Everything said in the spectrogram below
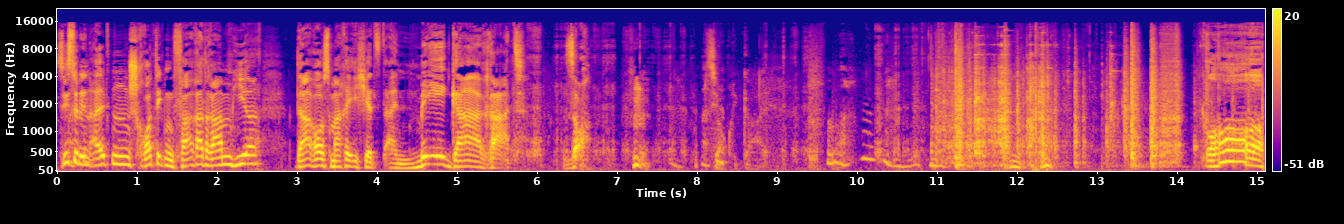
Siehst du den alten, schrottigen Fahrradrahmen hier? Daraus mache ich jetzt ein Megarad. So. Hm. Ist ja auch egal. Oh!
